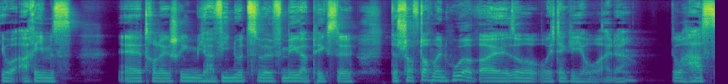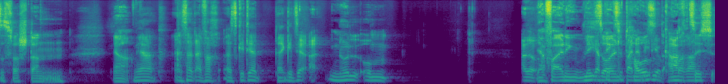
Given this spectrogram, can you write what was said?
Joachims äh, drunter geschrieben, ja, wie nur 12 Megapixel. Das schafft doch mein Huawei. So, wo ich denke, jo, Alter, du hast es verstanden. Ja. Ja, es ist halt einfach, es geht ja, da geht es ja null um also ja, vor allen Dingen, wie sollen 1080,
